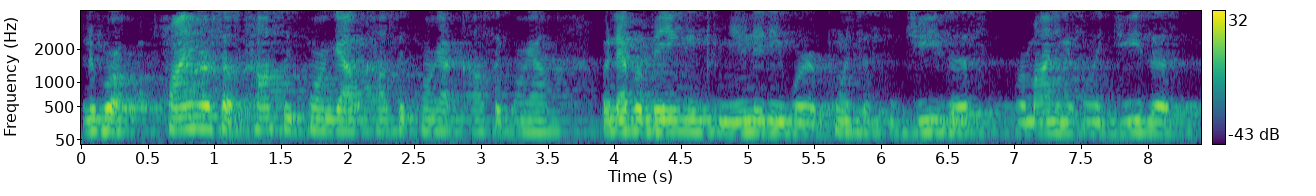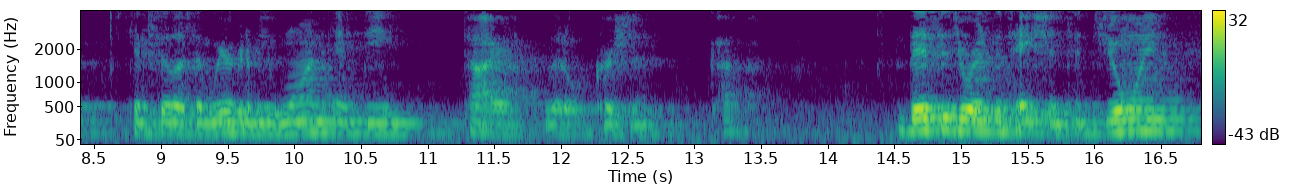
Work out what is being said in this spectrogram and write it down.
And if we're finding ourselves constantly pouring out, constantly pouring out, constantly pouring out, but never being in community where it points us to Jesus, reminding us only Jesus can fill us, then we're going to be one empty, tired little Christian cup. This is your invitation to join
